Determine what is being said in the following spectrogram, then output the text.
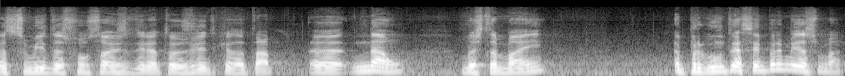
assumido as funções de diretora jurídica da TAP? Uh, não, mas também a pergunta é sempre a mesma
